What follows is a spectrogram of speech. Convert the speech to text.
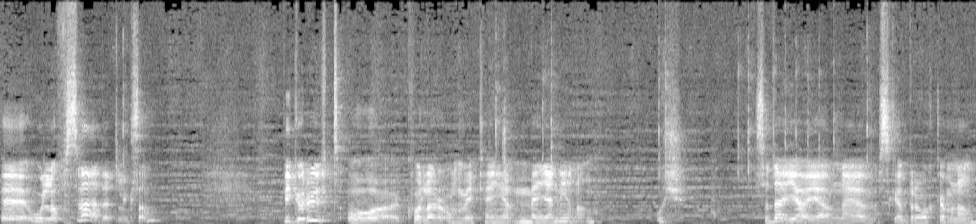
Eh, Olof-svärdet liksom. Vi går ut och kollar om vi kan meja ner någon. Oj. Så där gör jag när jag ska bråka med någon.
